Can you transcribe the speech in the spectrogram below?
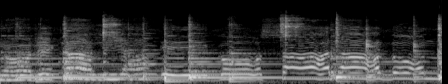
বলে শুনো রে কালিয়া এ গো সারা দন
